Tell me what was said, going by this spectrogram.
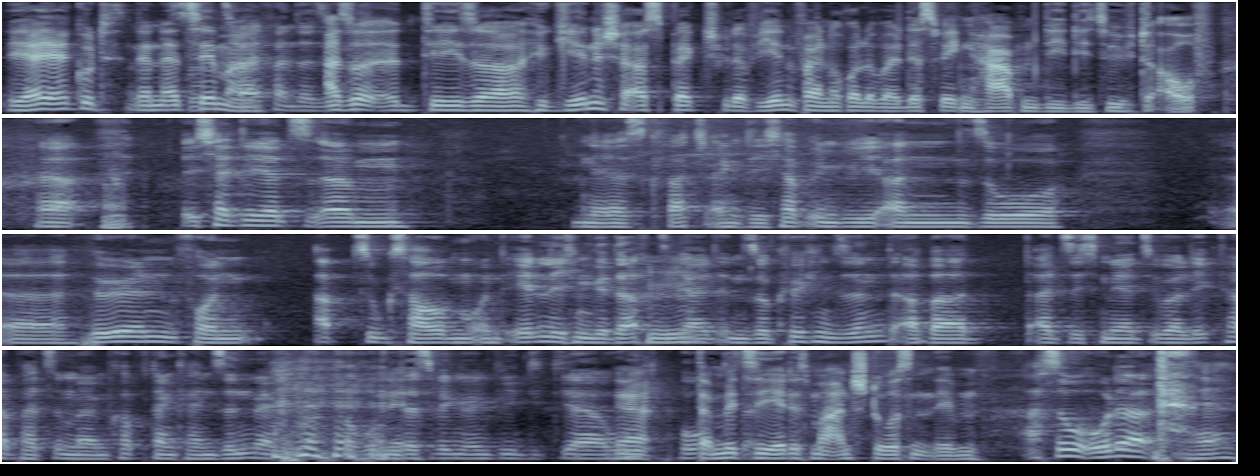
Ja, ja, gut, dann so erzähl zwei mal. Also äh, dieser hygienische Aspekt spielt auf jeden Fall eine Rolle, weil deswegen haben die diese Hüte auf. Ja, ich hätte jetzt, ähm, ne, das ist Quatsch eigentlich. Ich habe irgendwie an so äh, Höhen von Abzugshauben und ähnlichem gedacht, Mhm. die halt in so Küchen sind, aber als ich es mir jetzt überlegt habe, hat es in meinem Kopf dann keinen Sinn mehr gemacht, warum Nee. deswegen irgendwie die- der Hut Ja, hoch damit sie jedes Mal anstoßen eben. Ach so, oder? Hä?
